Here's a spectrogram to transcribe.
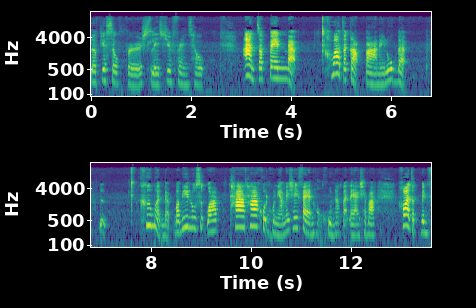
Love yourself first let your friends help อาจจะเป็นแบบเขาอาจจะกลับมาในรูปแบบ คือเหมือนแบบบาร์บี้รู้สึกว่า ถ้าถ้าคนคนนี้ไม่ใช่แฟนของคุณตั้งแต่แรกใช่ปะเขาอาจจะเป็นแฟ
